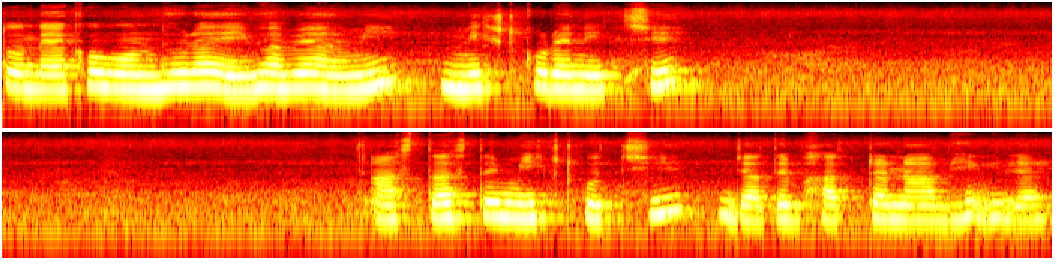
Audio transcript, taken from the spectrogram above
তো দেখো বন্ধুরা, এইভাবে আমি মিক্সড করে নিচ্ছি। আস্তে আস্তে মিক্সড করছি যাতে ভাতটা না ভেঙে যায়।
